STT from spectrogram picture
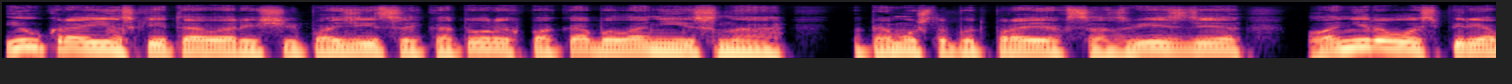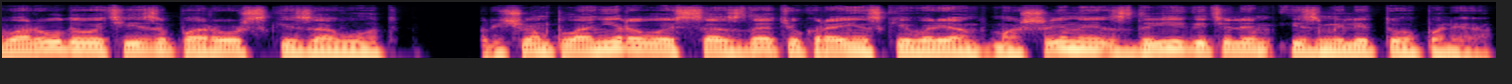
и украинские товарищи, позиция которых пока была неясна, потому что под проект «Созвездие» планировалось переоборудовать и Запорожский завод. Причем планировалось создать украинский вариант машины с двигателем из Мелитополя.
